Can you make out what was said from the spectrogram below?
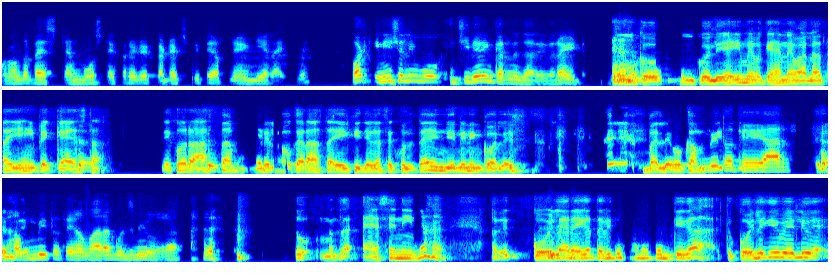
one of the best and most decorated cadets भी थे अपने इंडिया लाइफ में। बट इनिशियली वो इंजीनियरिंग करने जा रहे थे राइट बिल्कुल बिल्कुल यही मैं कहने वाला था यहीं पे कैच था। देखो रास्ता बड़े लोगों का रास्ता एक ही जगह से खुलता है इंजीनियरिंग कॉलेज भले वो हम भी तो थे यार हम भी तो थे हमारा कुछ नहीं हो रहा। तो मतलब ऐसे नहीं ना अबे कोयला रहेगा तभी तो खाना चमकेगा तो कोयले की वैल्यू है।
